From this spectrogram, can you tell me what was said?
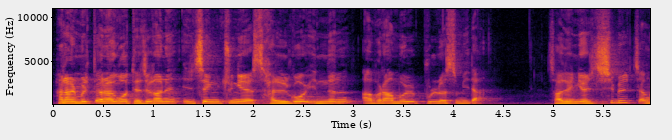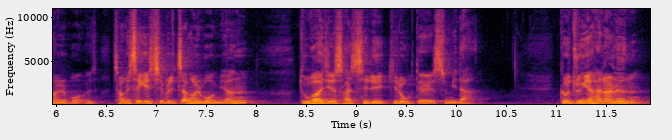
하나님을 떠나고 대적하는 인생 중에 살고 있는 아브라함을 불렀습니다. 사도행전 11장을 장세기 11장을 보면 두 가지 사실이 기록되어 있습니다. 그 중에 하나는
